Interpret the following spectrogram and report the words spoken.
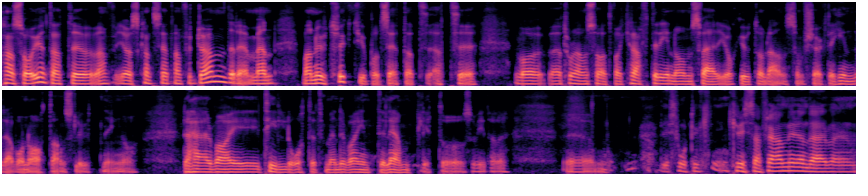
han sa ju inte att, uh, jag ska inte säga att han fördömde det men man uttryckte ju på ett sätt att, att det var, jag tror han sa att det var krafter inom Sverige och utomlands som försökte hindra vår NATO-anslutning. Och det här var tillåtet men det var inte lämpligt och så vidare. Um, det är svårt att kryssa fram i den där eh,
